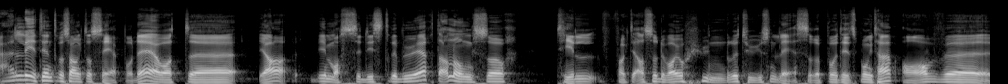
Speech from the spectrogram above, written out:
er litt interessant å se på, det er jo at uh, ja, vi massedistribuerte annonser til faktisk, altså Det var jo 100 000 lesere på et tidspunkt her av eh,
